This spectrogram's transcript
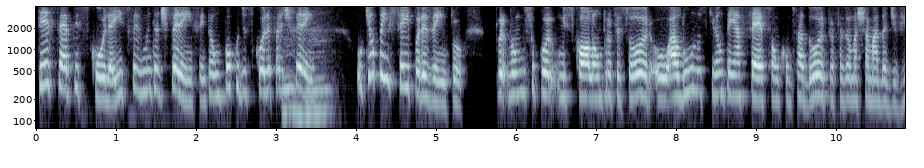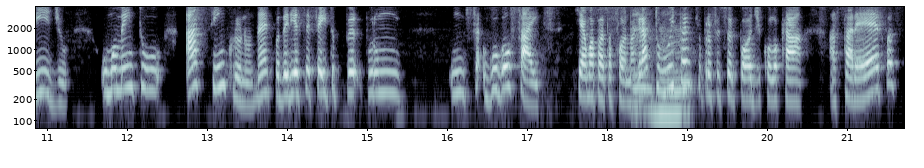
ter certa escolha. Isso fez muita diferença. Então, um pouco de escolha faz diferença. Uhum. O que eu pensei, por exemplo, vamos supor uma escola, um professor ou alunos que não têm acesso a um computador para fazer uma chamada de vídeo, o momento assíncrono, né, poderia ser feito por, um, um, Google Sites, que é uma plataforma uhum. gratuita que o professor pode colocar as tarefas.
